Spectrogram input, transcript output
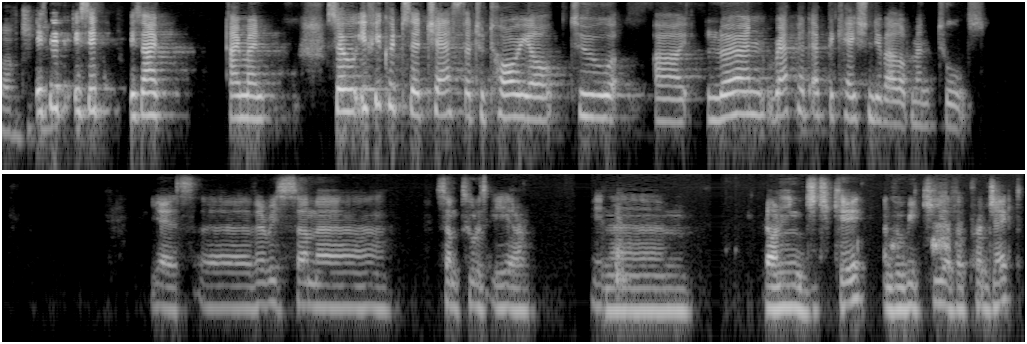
of GK. Is it? Is it? Is I? I meant. So, if you could suggest a tutorial to uh, learn rapid application development tools. Yes, uh, there is some uh, some tools here in um, learning GTK and the wiki of the project.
